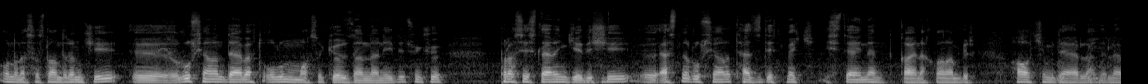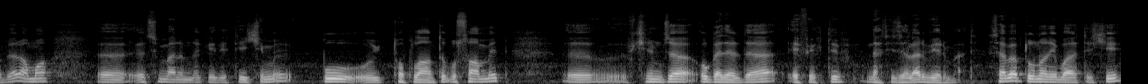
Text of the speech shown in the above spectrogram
onunla əsaslandırıram ki, e, Rusiyanın dəvət olunmaması gözlənilən idi. Çünki proseslərin gedişi e, əslində Rusiyanı təzyiq etmək istəyindən qaynaqlanan bir hal kimi dəyərləndirilə bilər. Amma e, Elçin müəllim də qeyd etdiyi kimi bu toplantı, bu sammit fikrimcə o qədər də effektiv nəticələr vermədi. Səbəb də ondan ibarətdir ki,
